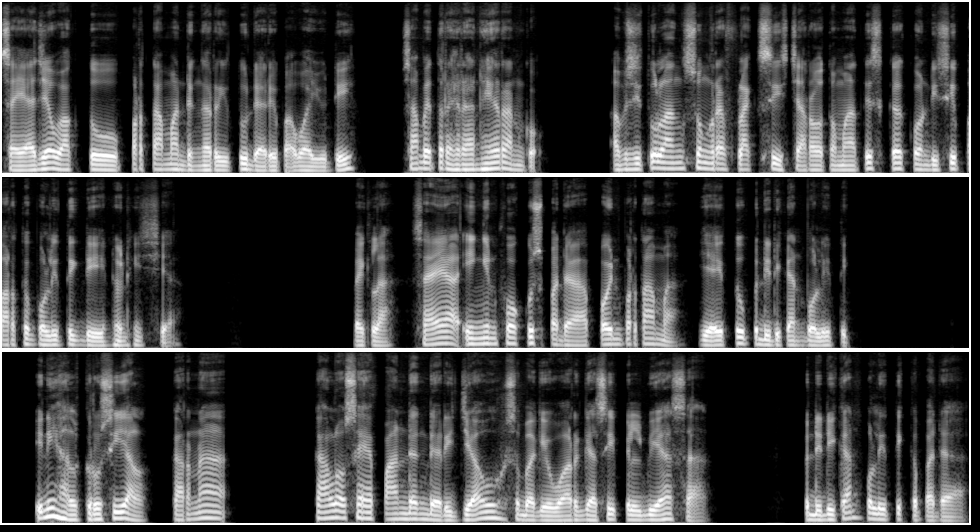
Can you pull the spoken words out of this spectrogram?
Saya aja waktu pertama dengar itu dari Pak Wahyudi, sampai terheran-heran kok. Habis itu langsung refleksi secara otomatis ke kondisi partai politik di Indonesia. Baiklah, saya ingin fokus pada poin pertama, yaitu pendidikan politik. Ini hal krusial karena kalau saya pandang dari jauh sebagai warga sipil biasa, pendidikan politik kepada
